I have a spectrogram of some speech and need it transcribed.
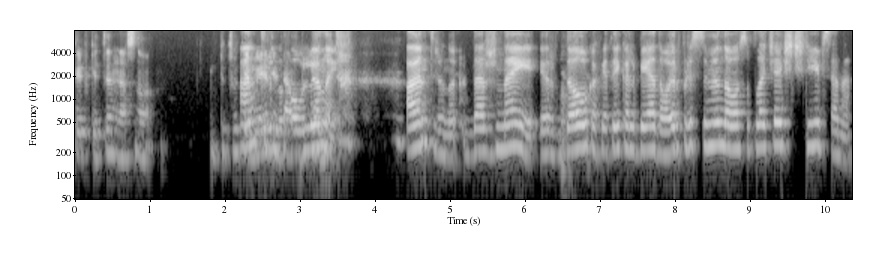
kaip kiti, nes, nu, Antrinu, Paulinai. Antrinu, dažnai ir daug apie tai kalbėdavo ir prisimindavo su plačia šypsena.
